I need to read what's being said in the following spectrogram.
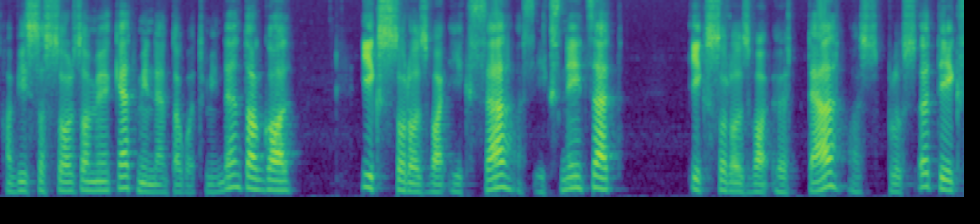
Ha visszaszorzom őket, minden tagot minden taggal, x szorozva x-szel, az x négyzet, x szorozva 5-tel, az plusz 5x,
